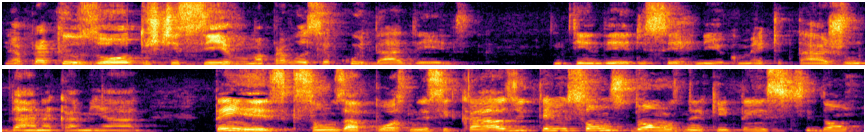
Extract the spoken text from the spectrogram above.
Não é para que os outros te sirvam, mas para você cuidar deles. entender, discernir como é que tá, ajudar na caminhada. Tem esses que são os apóstolos nesse caso e tem são os dons, né? Quem tem esse dom,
